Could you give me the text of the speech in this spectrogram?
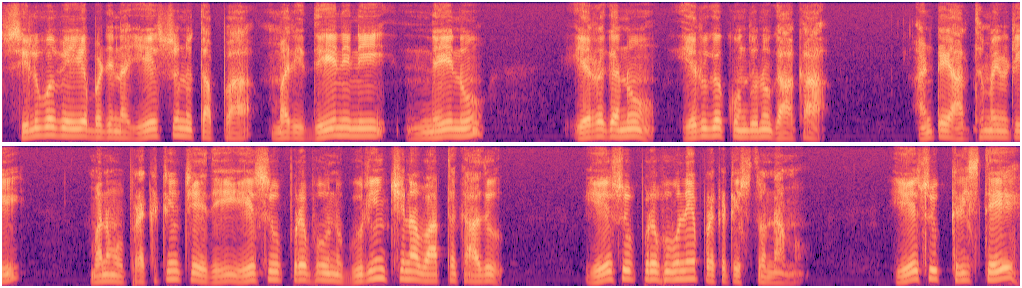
సిలువ వేయబడిన యేసును తప్ప మరి దేనిని నేను ఎరగను ఎరుగకుందును గాక? అంటే అర్థమేమిటి? మనము ప్రకటించేది యేసు ప్రభువును గురించిన వార్త కాదు. యేసు ప్రభువునే ప్రకటిస్తున్నాము. యేసుక్రీస్తే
